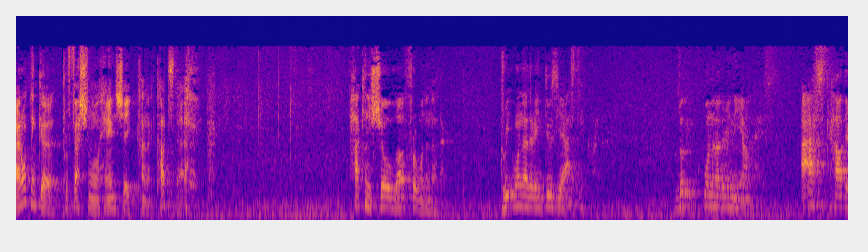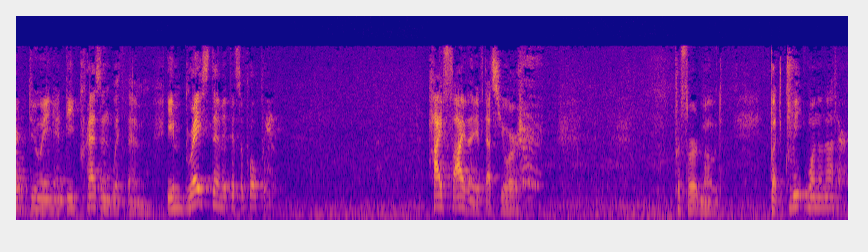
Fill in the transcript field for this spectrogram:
I don't think a professional handshake kind of cuts that. How can you show love for one another? Greet one another enthusiastically. Look one another in the eyes. Ask how they're doing and be present with them. Embrace them if it's appropriate. High five them if that's your preferred mode. But greet one another.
